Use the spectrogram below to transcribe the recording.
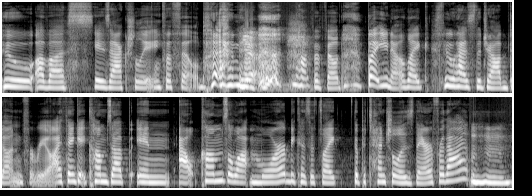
who of us is actually fulfilled Not- Yeah. not fulfilled but you know like who has the job done for real i think it comes up in outcomes a lot more because it's like the potential is there for that mm-hmm.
